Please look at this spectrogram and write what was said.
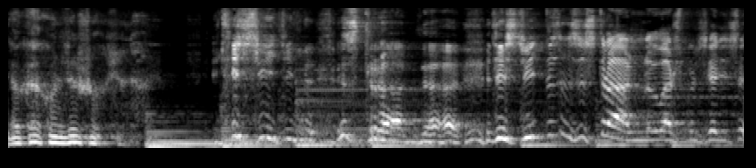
Да как он зашел сюда? Действительно странно. Действительно странно, ваше происходительство.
